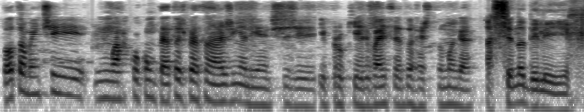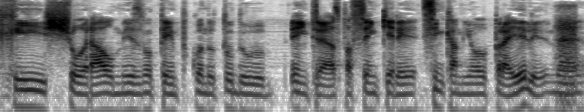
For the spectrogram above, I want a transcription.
Totalmente um arco completo de personagem ali antes de ir pro que ele vai ser do resto do mangá. A cena dele rir e chorar ao mesmo tempo quando tudo, entre aspas, sem querer, se encaminhou pra ele, né?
